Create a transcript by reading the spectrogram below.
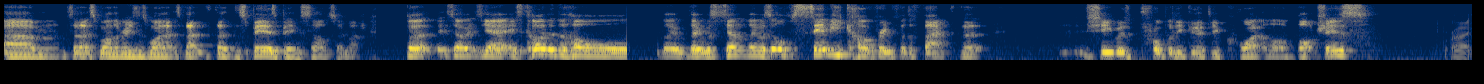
Um, so that's one of the reasons why that's that, that the spear's being sold so much. But so it's yeah, it's kind of the whole they they were sell, they were sort of semi covering for the fact that she was probably going to do quite a lot of botches Right.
